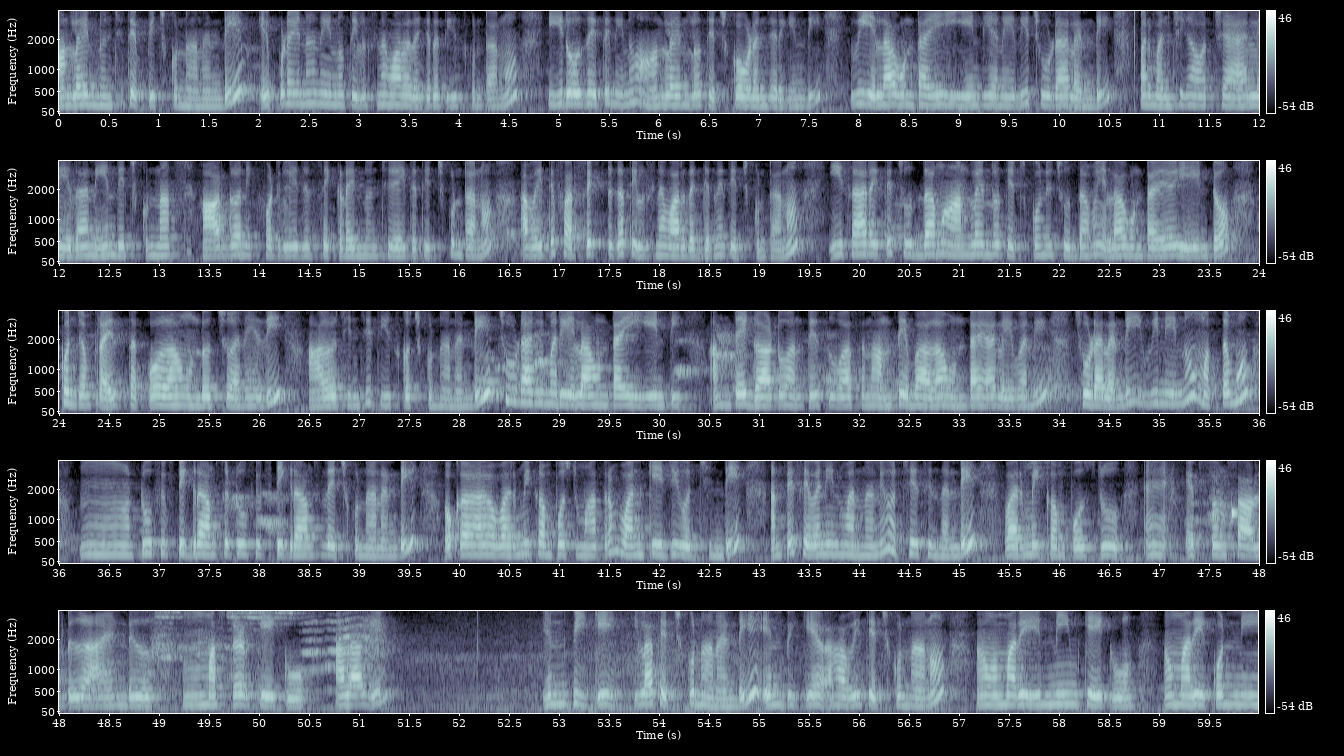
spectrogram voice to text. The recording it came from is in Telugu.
ఆన్లైన్ నుంచి తెప్పించుకున్నానండి. ఎప్పుడైనా నేను తెలిసిన వాళ్ళ దగ్గర తీసుకుంటాను. ఈ రోజైతే నేను ఆన్లైన్లో తెచ్చుకోవడం జరిగింది. ఇవి ఎలా ఉంటాయి ఏంటి అనేది చూడాలండి. మరి మంచిగా వచ్చాయా లేదా నేను తెచ్చుకున్న ఆర్గానిక్ ఫర్టిలైజర్స్ ఎక్కడైనా నుంచి అయితే తెచ్చుకుంటానో అవైతే పర్ఫెక్ట్గా తెలిసిన వారి దగ్గరనే తెచ్చుకుంటాను. ఈసారి అయితే చూ చూద్దాము? ఆన్లైన్లో తెచ్చుకొని చూద్దాము? ఎలా ఉంటాయో ఏంటో కొంచెం ప్రైస్ తక్కువగా ఉండొచ్చు అనేది ఆలోచించి తీసుకొచ్చుకున్నానండి. చూడాలి మరి ఎలా ఉంటాయి ఏంటి? అంతే ఘాటు అంతే సువాసన అంతే బాగా ఉంటాయా లేవని చూడాలండి. ఇవి నేను మొత్తము two fifty grams two fifty grams తెచ్చుకున్నానండి. ఒక వర్మీ కంపోస్ట్ మాత్రం వన్ కేజీ వచ్చింది. అంటే సెవెన్ ఇన్ వన్ అని వచ్చేసిందండి. Vermi compost Epsom salt and mustard cake అలాగే ఎన్పికే ఇలా తెచ్చుకున్నానండి. ఎన్పికే అవి తెచ్చుకున్నాను. మరి నీమ్ కేకు మరి కొన్ని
